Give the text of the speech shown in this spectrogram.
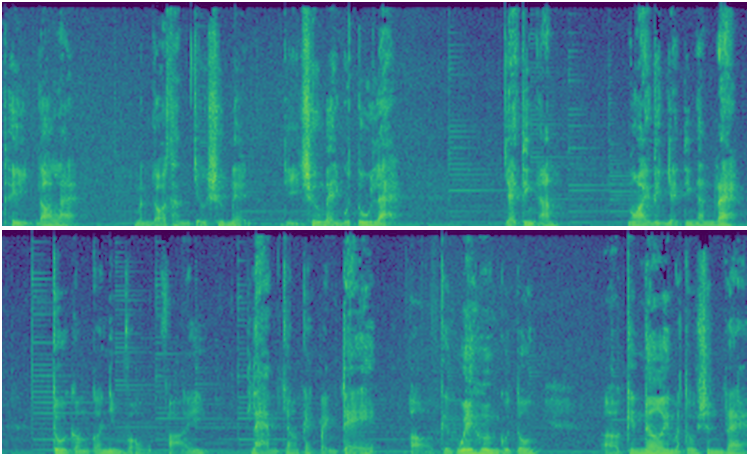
Thì đó là mình đổi thành chữ sứ mệnh. Vì sứ mệnh của tôi là dạy tiếng anh. Ngoài việc dạy tiếng anh ra, tôi còn có nhiệm vụ phải làm cho các bạn trẻ ở cái quê hương của tôi, ở cái nơi mà tôi sinh ra,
